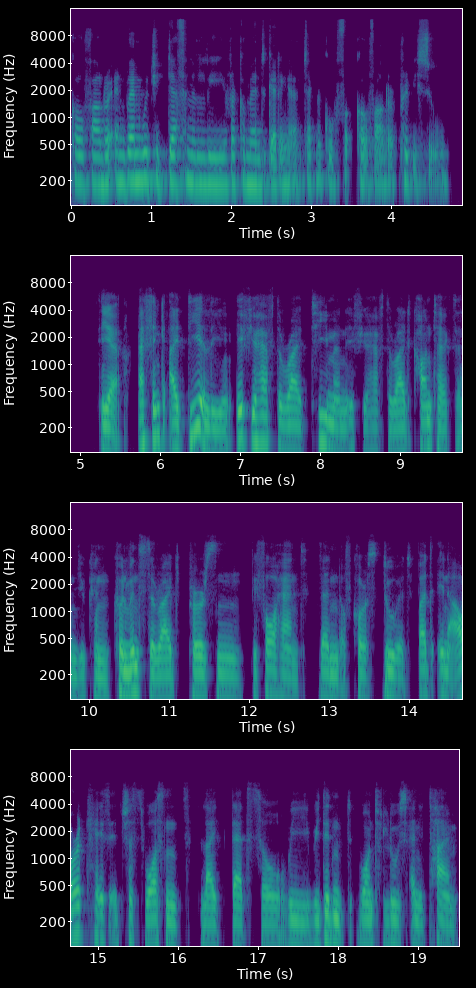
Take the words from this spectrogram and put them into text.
co-founder? And when would you definitely recommend getting a technical co-founder pretty soon? Yeah i think ideally if you have the right team and if you have the right contact and you can convince the right person beforehand then of course do it. But in our case it just wasn't like that. So we we didn't want to lose any time.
